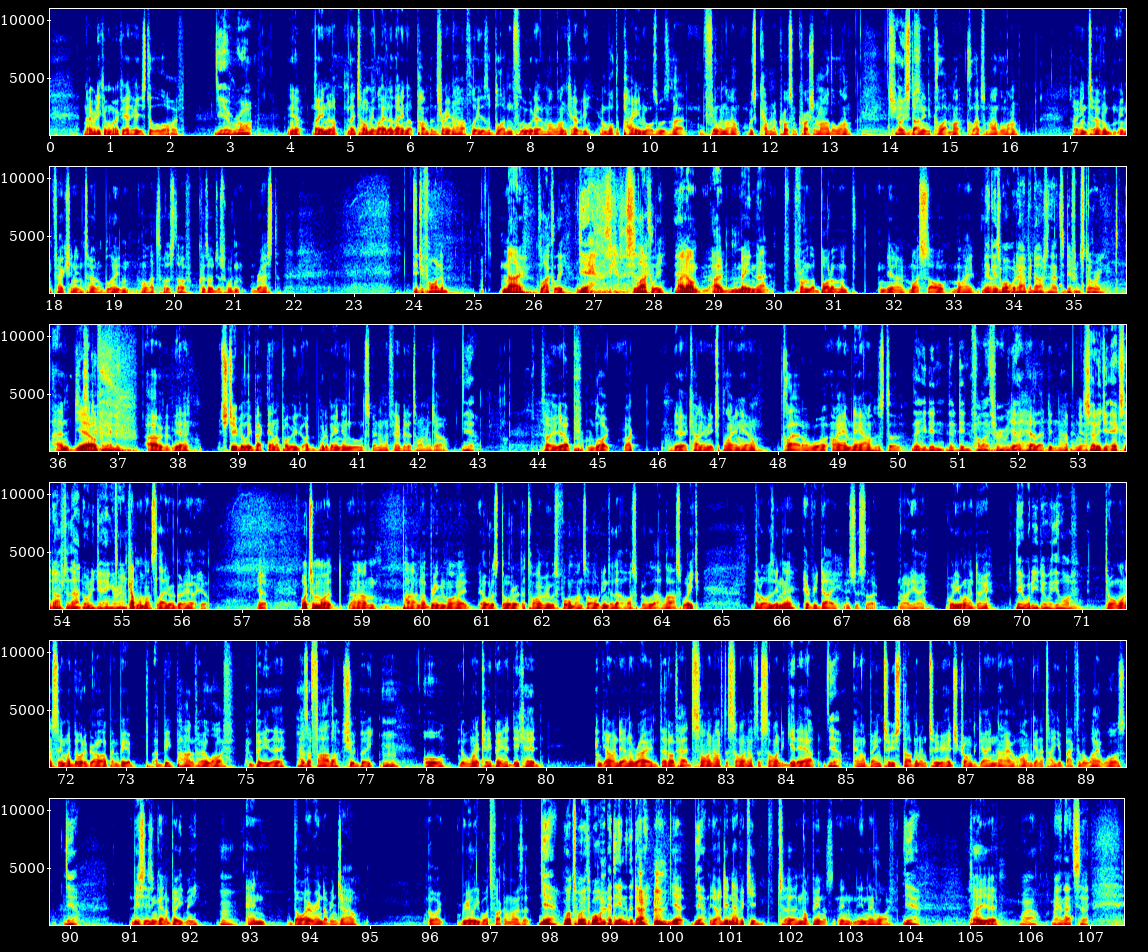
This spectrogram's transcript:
nobody can work out how you're still alive." Yeah, right. Yeah, they ended up. They told me later they ended up pumping three and a half liters of blood and fluid out of my lung cavity, and what the pain was was that filling up was coming across and crushing my other lung. So starting to collapse my, collapse my other lung. So internal infection, internal bleeding, all that sort of stuff, because I just wouldn't rest. Did you find him? No, luckily, Yeah. I luckily, Yeah. I know I'm, I mean that from the bottom of you know my soul, my Because know, what would have happened after that's a different story. and It's yeah, different ending. Uh, yeah. Stupidly back then, I probably I would have been in spending a fair bit of time in jail. Yeah. So yeah, like I yeah can't even explain how glad I wa- I am now as to That you didn't that didn't follow through with yeah that. how that didn't happen. Yeah, So did you exit after that, or did you hang around? a couple of months later, I got out. Yep, yep. Watching my um partner bring my eldest daughter at the time, who was four months old, into that hospital that last week that I was in there. Every day, it's just like, radio. What do you want to do? Yeah, what are you doing with your life? Do I want to see my daughter grow up and be a, a big part of her life and be there as a father should be, Mm. or do I want to keep being a dickhead and going down the road that I've had sign after sign after sign to get out, Yeah, and I've been too stubborn and too headstrong to go, no, I'm going to take it back to the way it was. yeah. This isn't going to beat me, Mm. and die or end up in jail. Like, really, what's fucking worth it? Yeah, what's worth what at the end of the day? yeah, Yeah, yeah. I didn't have a kid to not be in it, in, in their life. yeah. So yeah, Wow, man, that's uh,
